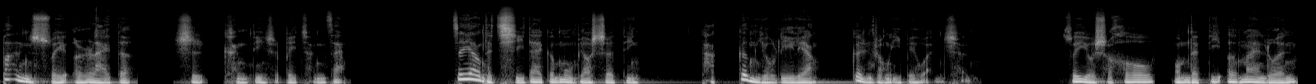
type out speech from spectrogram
伴随而来的是肯定是被称赞。这样的期待跟目标设定，它更有力量，更容易被完成。所以有时候我们的第二脉轮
